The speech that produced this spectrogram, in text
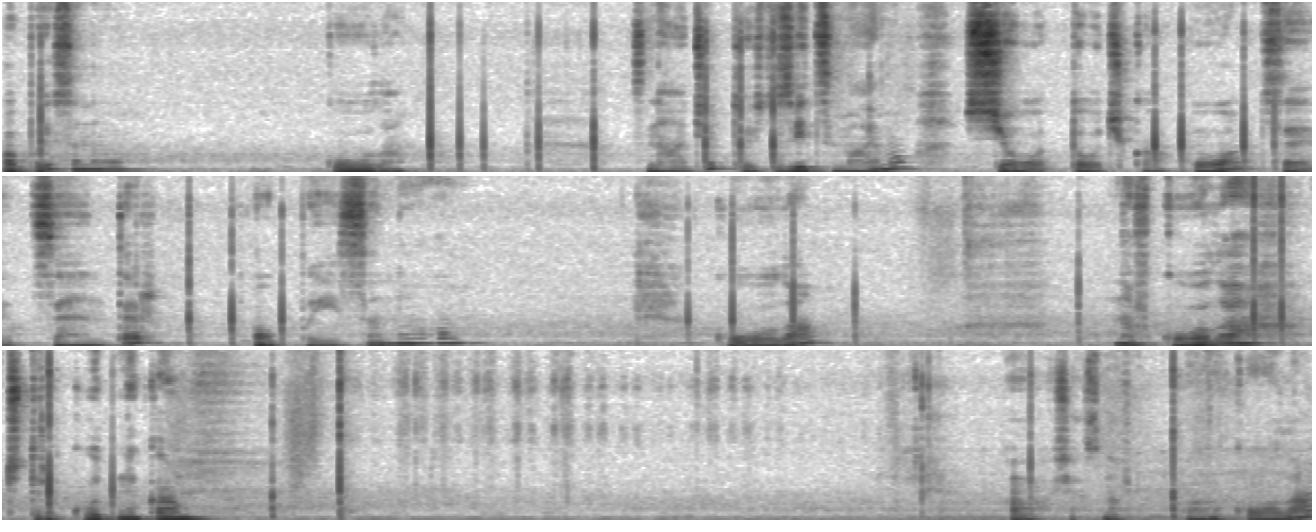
описаного кола. Значить, тобто звідси маємо, що точка О це центр описаного кола навколо чотирикутника. О, зараз навколо кола.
